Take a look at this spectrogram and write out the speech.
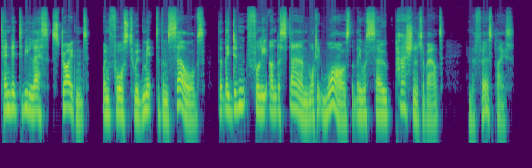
tended to be less strident when forced to admit to themselves that they didn't fully understand what it was that they were so passionate about in the first place.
